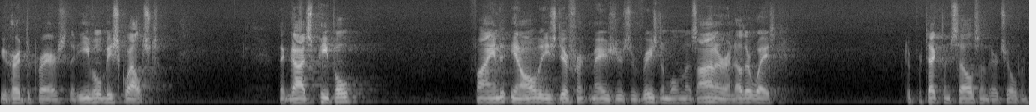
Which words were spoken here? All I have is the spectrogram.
You heard the prayers that evil be squelched, that God's people find in all these different measures of reasonableness, honor, and other ways to protect themselves and their children.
